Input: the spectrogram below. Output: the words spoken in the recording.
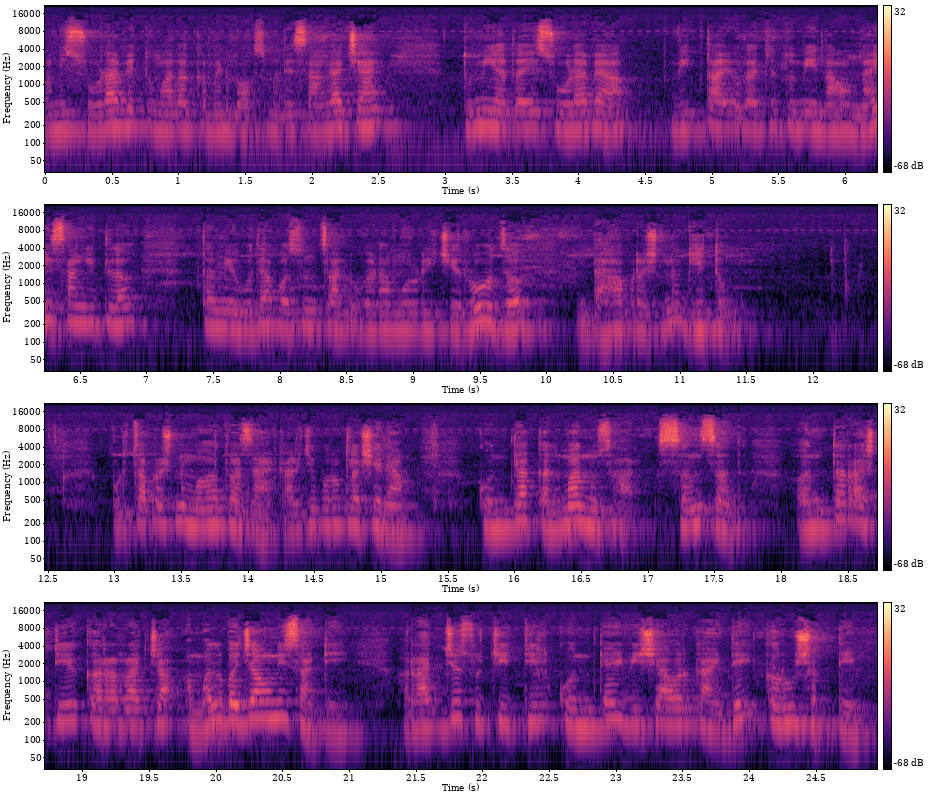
आणि सोळावे तुम्हाला कमेंट बॉक्समध्ये सांगायचे आहे. तुम्ही आता हे सोळाव्या वित्त आयोगाचे तुम्ही नाव नाही सांगितलं तर मी उद्यापासून चालू घडामोडीचे रोज दहा प्रश्न घेतो. पुढचा प्रश्न महत्त्वाचा आहे. काळजीपूर्वक लक्ष द्या. कोणत्या कलमानुसार संसद आंतरराष्ट्रीय कराराच्या अंमलबजावणीसाठी राज्यसूचीतील कोणत्याही विषयावर कायदे करू शकते?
